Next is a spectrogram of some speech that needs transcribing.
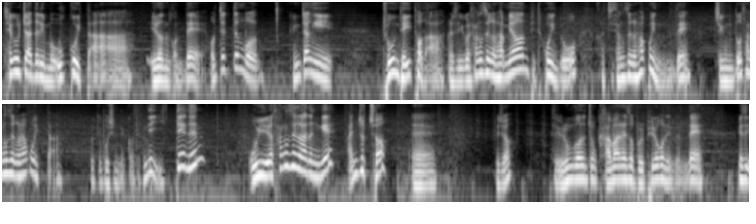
채굴자들이 뭐 웃고 있다 이러는 건데 어쨌든 뭐 굉장히 좋은 데이터다. 그래서 이걸 상승을 하면 비트코인도 같이 상승을 하고 있는데 지금도 상승을 하고 있다. 그렇게 보시면 될 것 같아요. 근데 이때는 오히려 상승하는 게 안 좋죠. 예. 그죠? 그래서 이런 거는 좀 감안해서 볼 필요가 있는데 그래서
